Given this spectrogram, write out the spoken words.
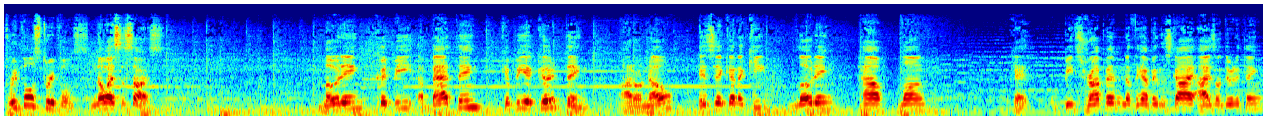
Three pulls, three pulls. No SSRs. Loading could be a bad thing, could be a good thing. I don't know. Is it gonna keep loading? How long Okay, beats dropping, nothing happening in the sky, eyes don't do anything.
